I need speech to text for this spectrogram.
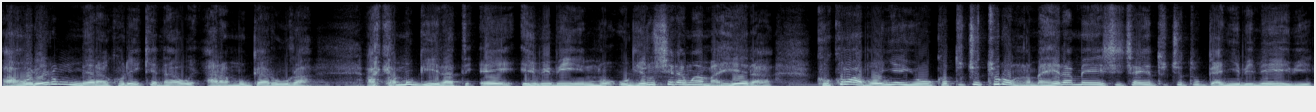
Aho rero umumerankorike nawe aramugarura akamubwira ati eee ibi bintu ugira ushyiramo amahera? Kuko wabonye yuko tuce turonka amahera menshi cyangwa tuce tuganya ibi n'ibi.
